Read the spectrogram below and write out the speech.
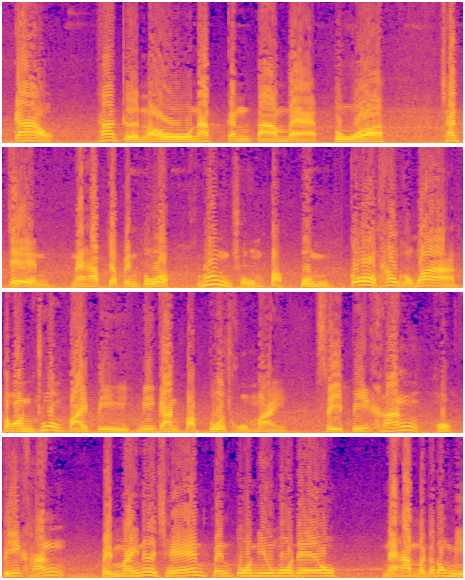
2019 ถ้าเกิดเรานับกันตามแบบตัวชัดเจนนะครับ จะเป็นตัวรุ่นโฉมปรับปรุง ก็เท่ากับว่าตอนช่วงปลายปีมีการปรับตัวโฉมใหม่ 4 ปีครั้ง 6 ปีครั้ง เป็นไมเนอร์เชนเป็นตัว New Model นะครับมันก็ต้องมี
